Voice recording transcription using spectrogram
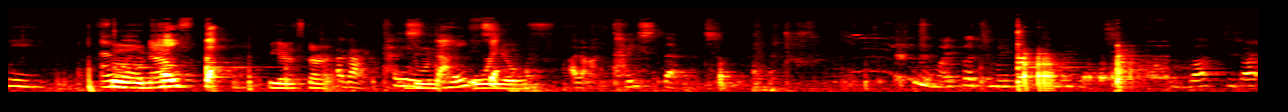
it. I'm So gonna now- taste it. We gotta start I gotta taste doing the Taste it. Oreos. I gotta taste that. Ooh, My foot, my foot, my foot. About to start.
